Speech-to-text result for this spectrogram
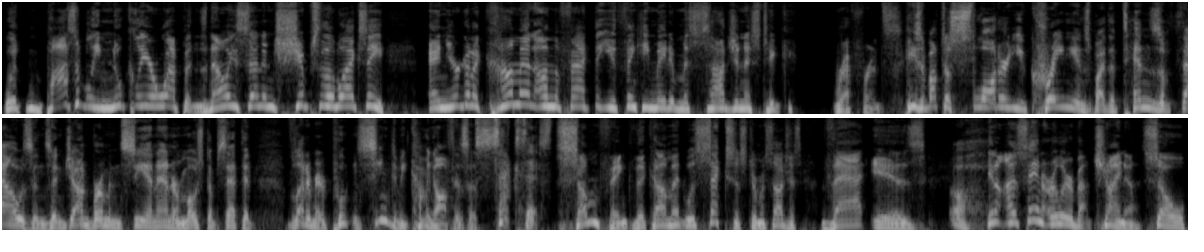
with possibly nuclear weapons. Now he's sending ships to the Black Sea. And you're going to comment on the fact that you think he made a misogynistic reference. He's about to slaughter Ukrainians by the tens of thousands, and John Berman and CNN are most upset that Vladimir Putin seemed to be coming off as a sexist. Some think the comment was sexist or misogynist. That is. Oh. You know, I was saying earlier about China. So,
